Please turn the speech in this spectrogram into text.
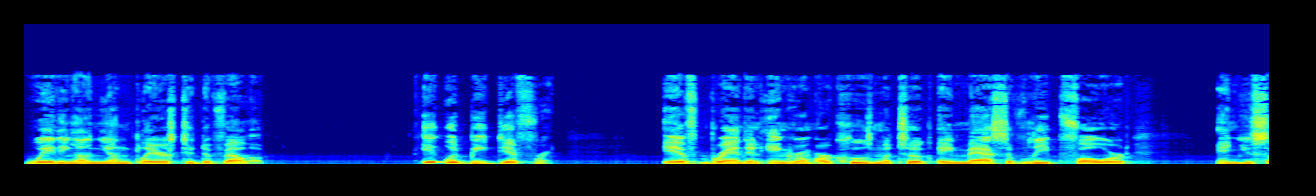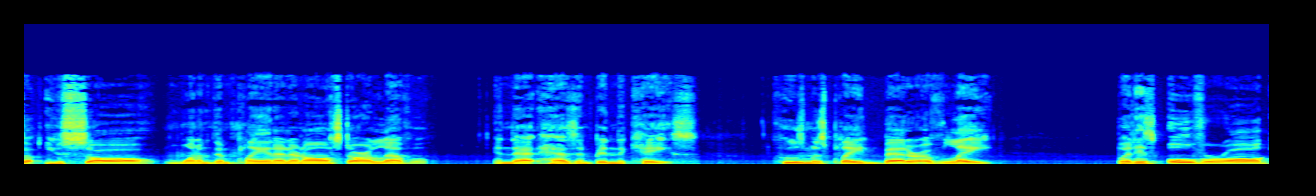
waiting on young players to develop. It would be different if Brandon Ingram or Kuzma took a massive leap forward and you saw you saw one of them playing at an all-star level and that hasn't been the case. Kuzma's played better of late, but his overall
